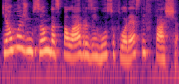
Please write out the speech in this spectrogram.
que é uma junção das palavras em russo floresta e faixa.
